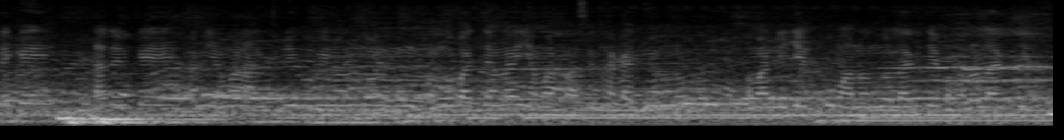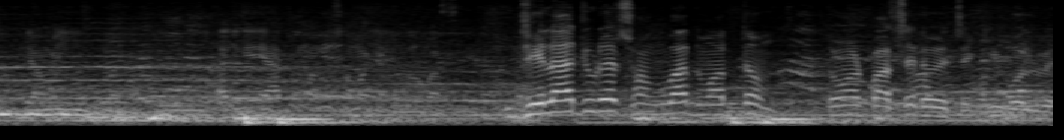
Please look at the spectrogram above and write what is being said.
থেকে তাদেরকে আমি আমার আন্তরিক অভিনন্দন এবং ধন্যবাদ জানাই আমার পাশে থাকার জন্য। আমার নিজের খুব আনন্দ লাগছে ভালো লাগছে যে আমি আজকে এত মানুষ আমাকে ভালোবাসে। জেলা জুড়ে সংবাদ মাধ্যম তোমার পাশে রয়েছে কি বলবে?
